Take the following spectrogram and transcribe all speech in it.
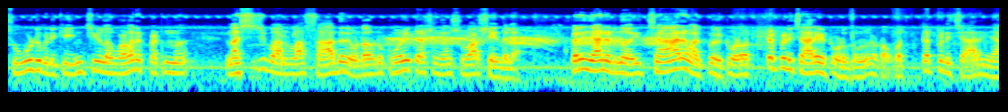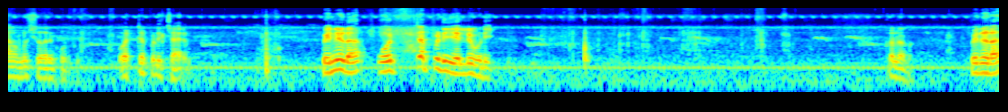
ചൂട് പിടിക്കുക ഇഞ്ചികൾ വളരെ പെട്ടെന്ന് നശിച്ചു പോകാനുള്ള സാധ്യതയുണ്ട്. അതുകൊണ്ട് കോഴിക്കാഷ്ടം ഞാൻ ശുപാർശ ചെയ്യുന്നില്ല. പിന്നെ ഞാൻ ഇടുന്നത് ഈ ചാരം അല്പം ഇട്ട് കൊടുക്കും ഒറ്റപ്പിടി ചാരം ഇട്ട് കൊടുക്കുന്നുള്ളൂ കേട്ടോ. ഒറ്റപ്പിടി ചാരം ഞാനൊന്ന് ചിതറി കൊടുക്കും ഒറ്റപ്പിടി ചാരം. പിന്നീട് ഒറ്റപ്പിടി എല്ലുപൊടി. കണ്ടോ? പിന്നീട്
